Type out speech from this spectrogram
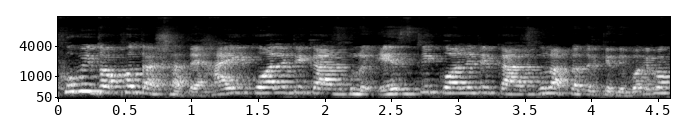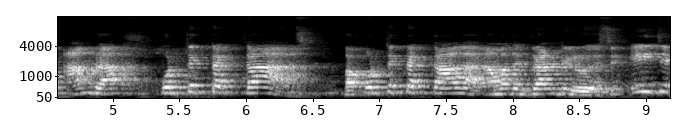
খুবই দক্ষতার সাথে হাই কোয়ালিটি কাজগুলো এইচডি কোয়ালিটির কাজগুলো আপনাদেরকে দেব। এবং আমরা প্রত্যেকটা কাজ বা প্রত্যেকটা কালার আমাদের গ্যারান্টি রয়েছে। এই যে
